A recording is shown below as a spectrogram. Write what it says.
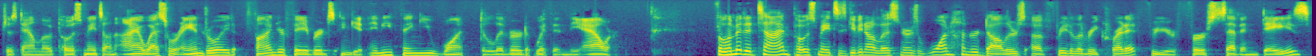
Just download Postmates on iOS or Android, find your favorites, and get anything you want delivered within the hour. For limited time, Postmates is giving our listeners $100 of free delivery credit for your first seven days.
